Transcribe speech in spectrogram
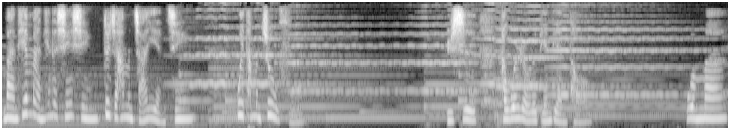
满天满天的星星对着他们眨眼睛，为他们祝福。于是他温柔的点点头：“我们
